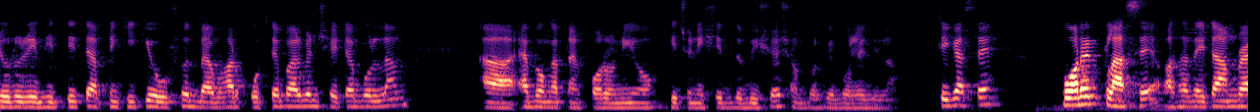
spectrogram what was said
জরুরি ভিত্তিতে আপনি কি কি ঔষধ ব্যবহার করতে পারবেন সেটা বললাম এবং আপনার করণীয় কিছু নিষিদ্ধ বিষয় সম্পর্কে বলে দিলাম, ঠিক আছে? পরের ক্লাসে অর্থাৎ এটা আমরা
